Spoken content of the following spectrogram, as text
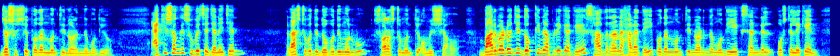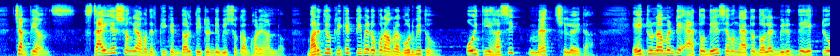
যশস্বী প্রধানমন্ত্রী নরেন্দ্র মোদীও। একই সঙ্গে শুভেচ্ছা জানিয়েছেন রাষ্ট্রপতি দ্রৌপদী মুর্মু, স্বরাষ্ট্রমন্ত্রী অমিত শাহ। বারবাডোজে দক্ষিণ আফ্রিকাকে সাত রানে হারাতেই প্রধানমন্ত্রী নরেন্দ্র মোদী এক স্যান্ডেল পোস্টে লেখেন, চ্যাম্পিয়ন্স। স্টাইলের সঙ্গে আমাদের ক্রিকেট দল টি টোয়েন্টি বিশ্বকাপ ঘরে আনলো। ভারতীয় ক্রিকেট টিমের ওপর আমরা গর্বিত। ঐতিহাসিক ম্যাচ ছিল এটা। এই টুর্নামেন্টে এত দেশ এবং এত দলের বিরুদ্ধে একটিও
